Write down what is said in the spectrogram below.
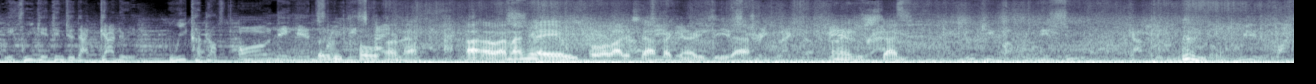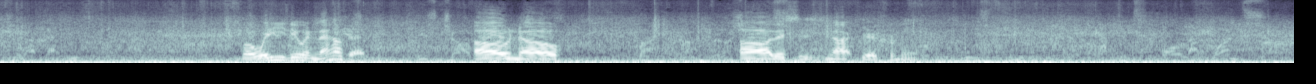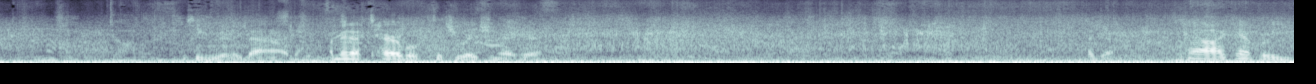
If we get into that gathering, we cut off all the heads What do we pull? Okay. Uh oh, I'm, I'm gonna AoE pull a lot of stuff. I can already see that. I'm gonna just meeting. Well, what are you doing now then? Oh no. Oh, this is not good for me. This is really bad. I'm in a terrible situation right here. Okay. Oh, I can't believe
